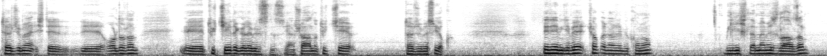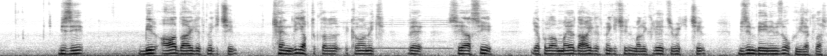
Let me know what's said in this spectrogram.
tercüme işte e, oradan e, Türkçeyi de görebilirsiniz. Yani şu anda Türkçe tercümesi yok. Dediğim gibi çok önemli bir konu. Bilinçlenmemiz lazım. Bizi bir ağa dahil etmek için kendi yaptıkları ekonomik ve siyasi yapılanmaya dahil etmek için, manipüle etmek için bizim beynimizi okuyacaklar.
